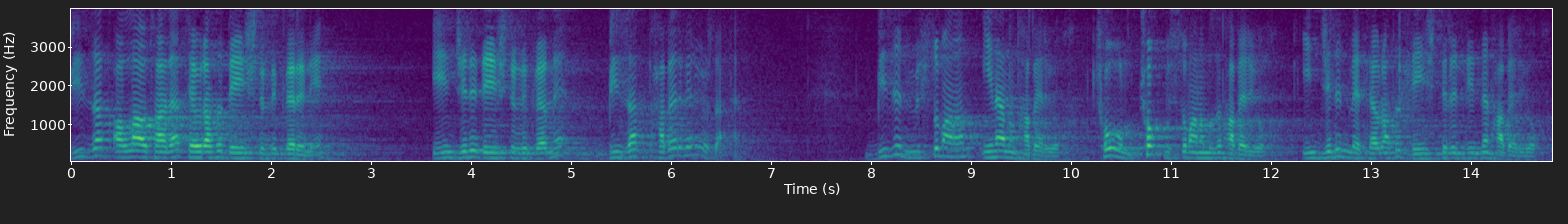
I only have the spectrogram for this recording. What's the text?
Bizzat Allahu Teala Tevrat'ı değiştirdiklerini, İncil'i değiştirdiklerini bizzat haber veriyor zaten. Bizim Müslümanın inanın haberi yok. Çoğun, çok Müslümanımızın haberi yok. İncil'in ve Tevrat'ın değiştirildiğinden haberi yok.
